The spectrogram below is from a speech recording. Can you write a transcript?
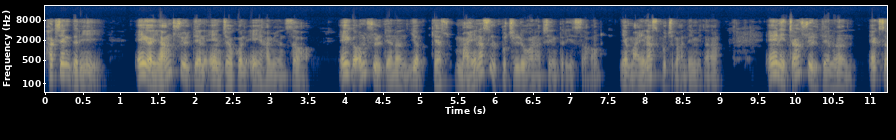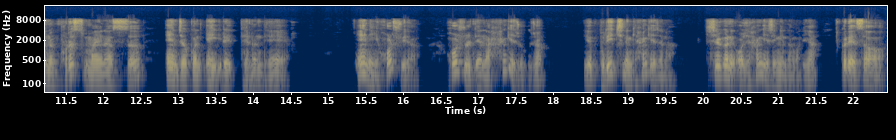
학생들이 a가 양수일 때는 n제곱근 a 하면서 a가 음수일 때는 계속 마이너스를 붙이려고 하는 학생들이 있어. 마이너스 붙이면 안 됩니다. n이 짝수일 때는 x는 플러스 마이너스 n 제곱근 a 이래 되는데 n이 홀수야. 홀수일 때는 한 개죠. 그죠? 이 부딪히는 게 한 개잖아. 실근이 오직 한 개 생긴단 말이야. 그래서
